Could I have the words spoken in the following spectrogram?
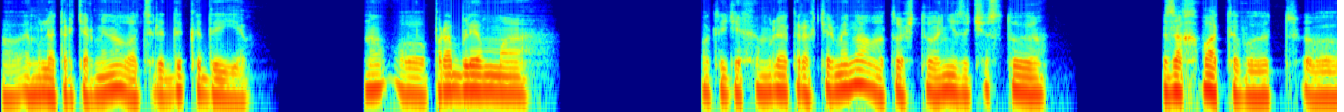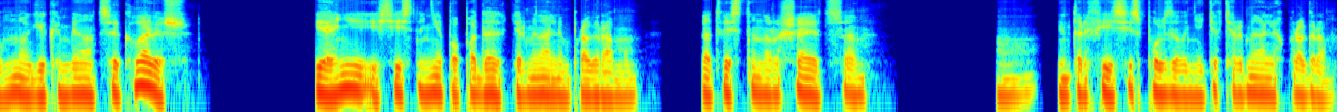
Э, эмулятор терминала от среды KDE. Ну, э, проблема вот этих эмуляторов терминала, то, что они зачастую захватывают э, многие комбинации клавиш, и они, естественно, не попадают к терминальным программам. Соответственно, нарушается э, интерфейс использования этих терминальных программ.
